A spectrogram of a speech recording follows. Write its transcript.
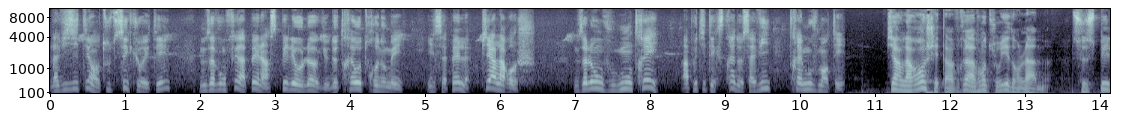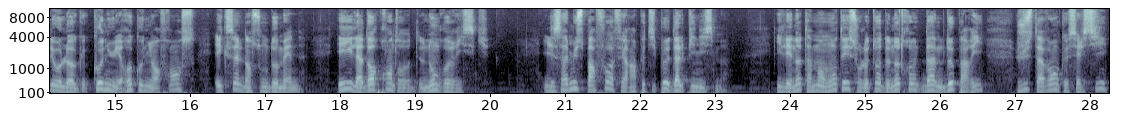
la visiter en toute sécurité, nous avons fait appel à un spéléologue de très haute renommée. Il s'appelle Pierre Laroche. Nous allons vous montrer un petit extrait de sa vie très mouvementée. Pierre Laroche est un vrai aventurier dans l'âme. Ce spéléologue connu et reconnu en France excelle dans son domaine et il adore prendre de nombreux risques. Il s'amuse parfois à faire un petit peu d'alpinisme. Il est notamment monté sur le toit de Notre-Dame de Paris juste avant que celle-ci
